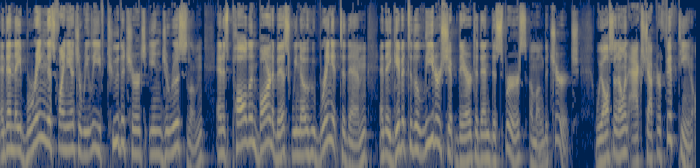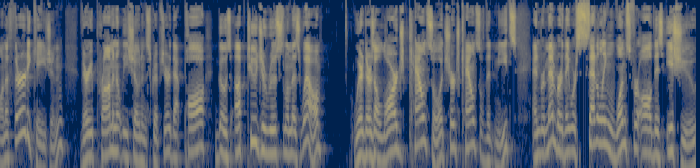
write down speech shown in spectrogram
and then they bring this financial relief to the church in Jerusalem. And it's Paul and Barnabas, we know, who bring it to them, and they give it to the leadership there to then disperse among the church. We also know in Acts chapter 15, on a third occasion, very prominently shown in Scripture, that Paul goes up to Jerusalem as well, where there's a large council, a church council that meets. And remember, they were settling once for all this issue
